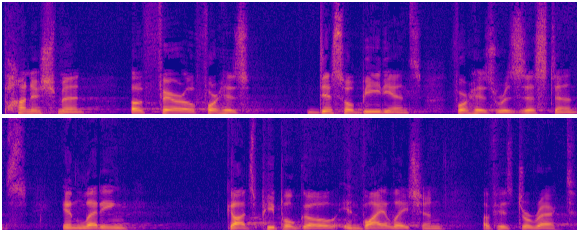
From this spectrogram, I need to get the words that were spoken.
punishment of Pharaoh for his disobedience, for his resistance in letting God's people go in violation of his direct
